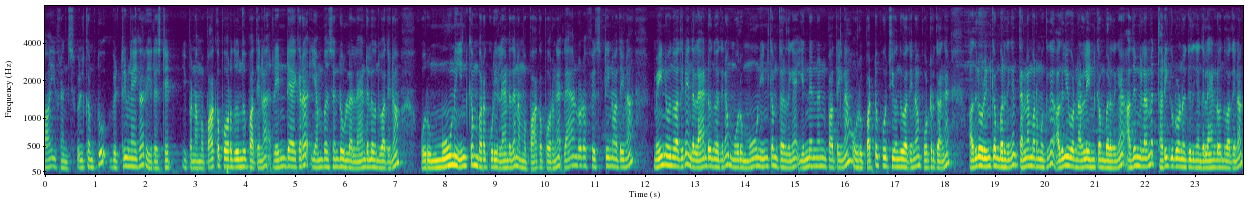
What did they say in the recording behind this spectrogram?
ஹாய் ஃப்ரெண்ட்ஸ் வெல்கம் டு வெற்றி விநாயகர் ரியல் எஸ்டேட் இப்போ நம்ம பார்க்க போகிறது வந்து பார்த்தீங்கன்னா ரெண்டு ஏக்கரா எண்பது சென்ட் உள்ள லேண்டில் வந்து பார்த்திங்கன்னா ஒரு மூணு இன்கம் வரக்கூடிய லேண்டு தான் நம்ம பார்க்க போகிறோங்க லேண்டோட ஃபெஸ்டின்னு பார்த்திங்கன்னா மெயின் வந்து பார்த்திங்கன்னா இந்த லேண்ட் வந்து பார்த்திங்கன்னா ஒரு மூணு இன்கம் தருதுங்க. என்னென்னு பார்த்தீங்கன்னா ஒரு பட்டுப்பூச்சி வந்து பார்த்திங்கன்னா போட்டிருக்காங்க. அதில் ஒரு இன்கம் வருதுங்க. தென்னை மரம் இருக்குது. அதுலேயும் ஒரு நல்ல இன்கம் வருதுங்க. அதுவும் இல்லாமல் தறிக்குடன் இருக்குதுங்க. இந்த லேண்டில் வந்து பார்த்திங்கன்னா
